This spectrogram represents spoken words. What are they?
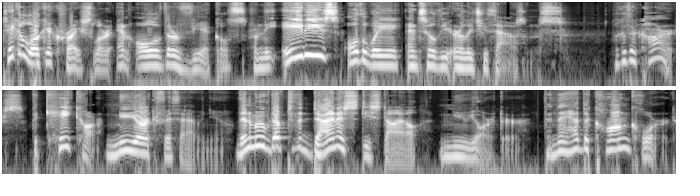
Take a look at Chrysler and all of their vehicles from the 80s all the way until the early 2000s. Look at their cars. The K car, New York Fifth Avenue. Then it moved up to the Dynasty style, New Yorker. Then they had the Concorde.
